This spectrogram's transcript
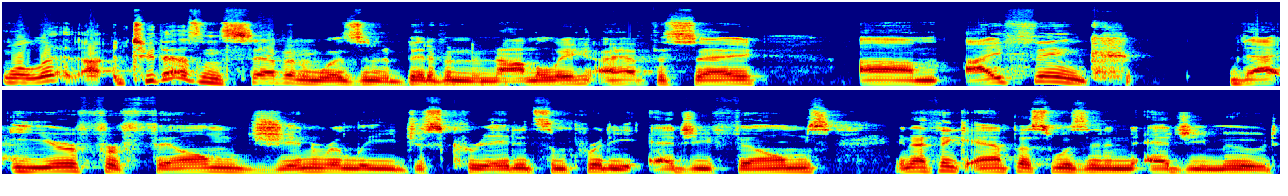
Well, uh, 2007 was a bit of an anomaly, I have to say. Um, I think that year for film generally just created some pretty edgy films, and I think AMPAS was in an edgy mood.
